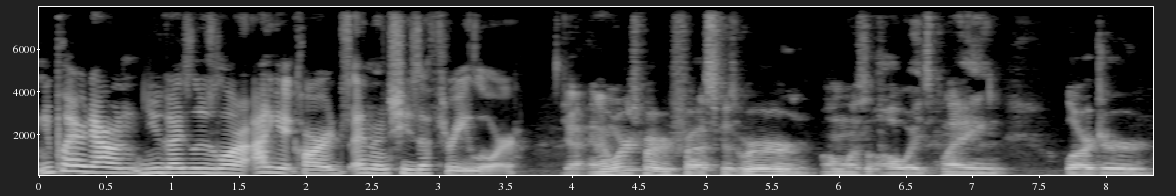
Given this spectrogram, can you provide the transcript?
You play her down, you guys lose lore, I get cards, and then she's a three lore. Yeah, and it works perfect for us because we're almost always playing larger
